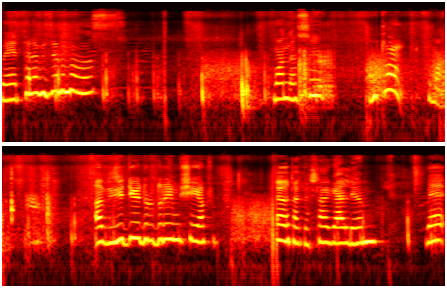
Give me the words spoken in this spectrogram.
Ve televizyonumuz. Kumandası. Buton kumandası. Abi videoyu durdurayım bir şey yapayım. Evet arkadaşlar geldim. Ve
